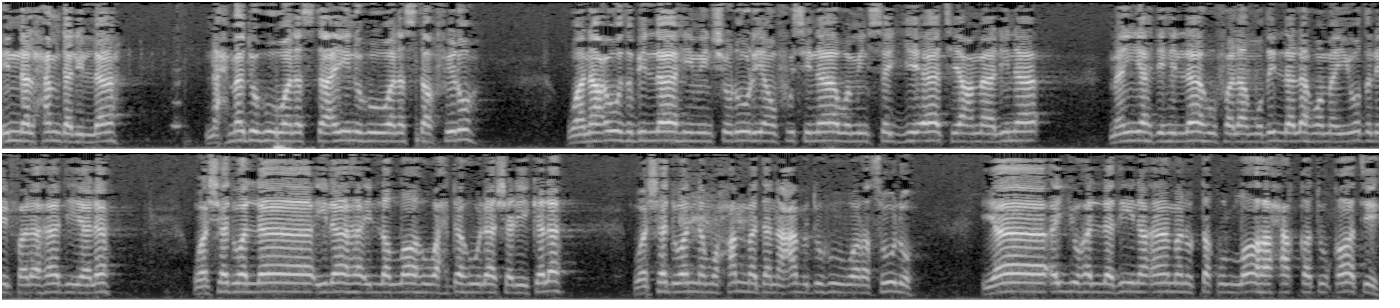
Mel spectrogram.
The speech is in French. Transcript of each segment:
إن الحمد لله نحمده ونستعينه ونستغفره ونعوذ بالله من شرور أنفسنا ومن سيئات أعمالنا. من يهده الله فلا مضل له ومن يضلل فلا هادي له. وأشهد أن لا إله إلا الله وحده لا شريك له. وأشهد أن محمدا عبده ورسوله. يا أيها الذين آمنوا اتقوا الله حق تقاته.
